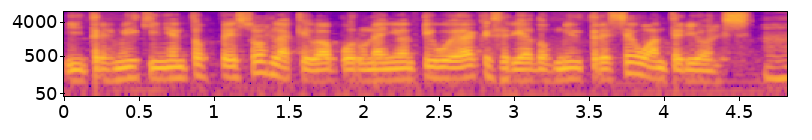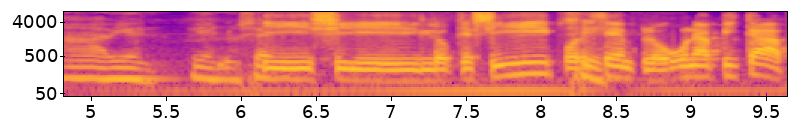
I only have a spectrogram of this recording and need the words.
y 3.500 pesos la que va por un año de antigüedad, que sería 2013 o anteriores. Ah, bien, bien. O Y si lo que sí, por ejemplo, una pickup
